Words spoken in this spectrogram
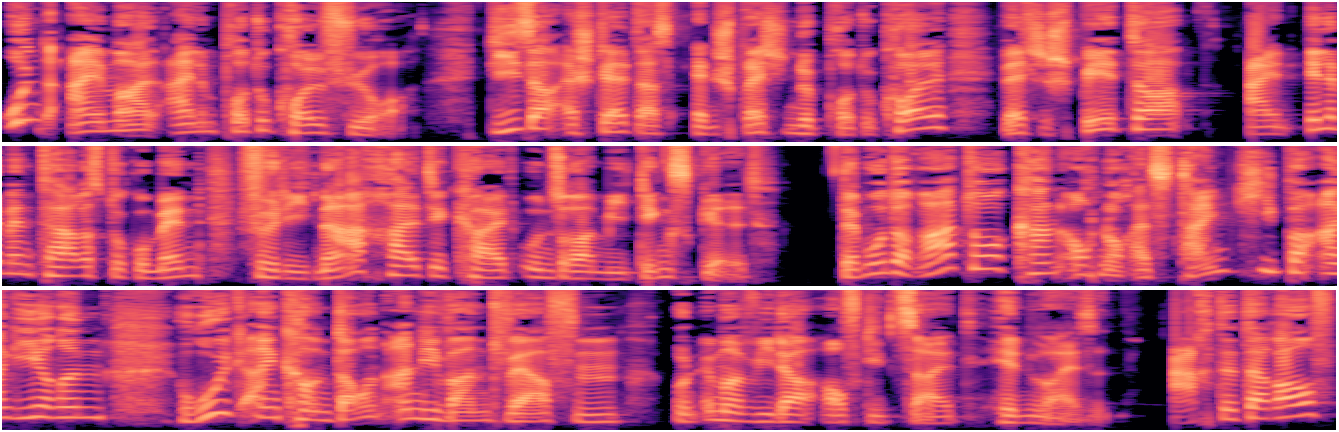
Und einmal einen Protokollführer. Dieser erstellt das entsprechende Protokoll, welches später ein elementares Dokument für die Nachhaltigkeit unserer Meetings gilt. Der Moderator kann auch noch als Timekeeper agieren, ruhig ein Countdown an die Wand werfen und immer wieder auf die Zeit hinweisen. Achtet darauf,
